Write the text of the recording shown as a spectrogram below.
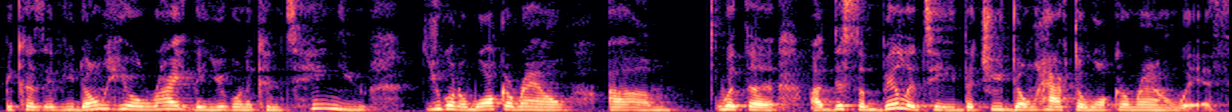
because if you don't heal right, then you're going to continue. You're going to walk around um, with a, a disability that you don't have to walk around with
